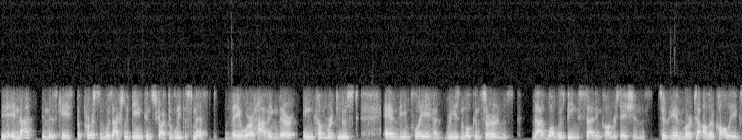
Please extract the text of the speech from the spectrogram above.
in that in this case the person was actually being constructively dismissed they were having their income reduced and the employee had reasonable concerns that what was being said in conversations to him or to other colleagues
